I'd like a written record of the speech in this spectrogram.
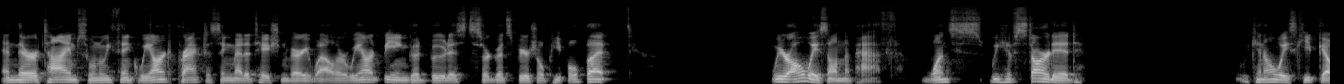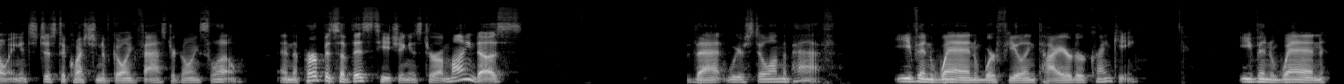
And there are times when we think we aren't practicing meditation very well, or we aren't being good Buddhists or good spiritual people, but we're always on the path. Once we have started, we can always keep going. It's just a question of going fast or going slow. And the purpose of this teaching is to remind us that we're still on the path, even when we're feeling tired or cranky, even when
